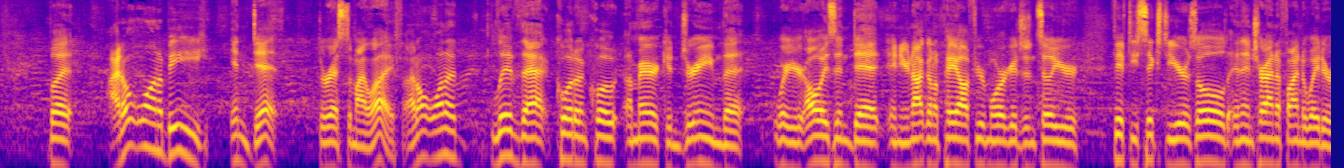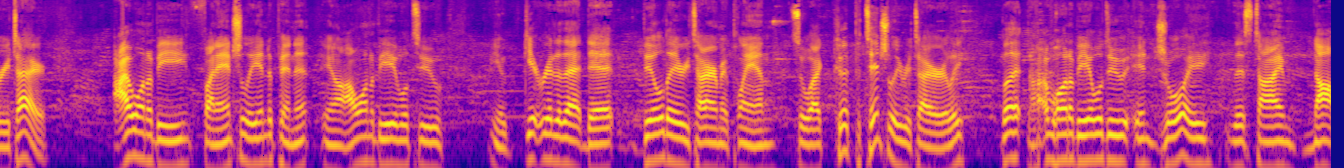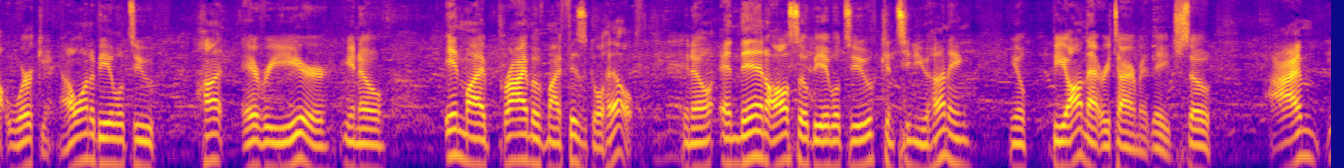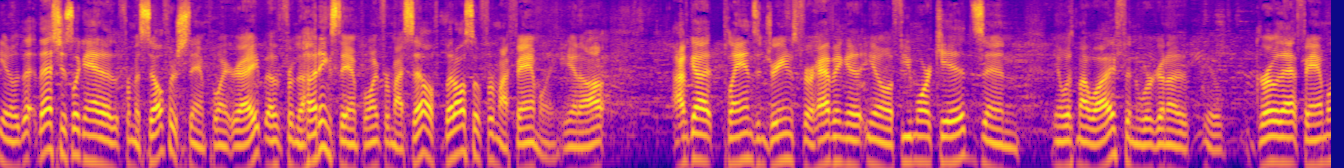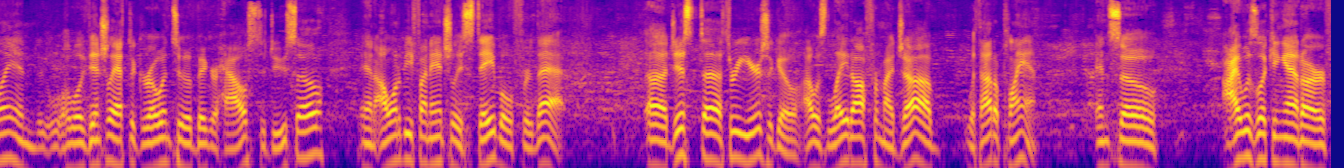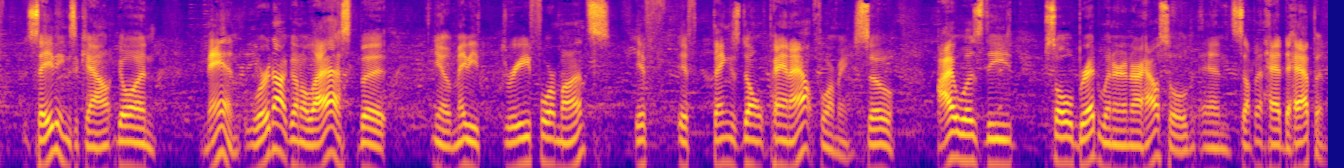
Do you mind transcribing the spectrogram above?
but I don't want to be in debt the rest of my life. I don't want to live that quote unquote American dream that where you're always in debt and you're not going to pay off your mortgage until you're 50, 60 years old and then trying to find a way to retire. I want to be financially independent. You know, I want to be able to you know, get rid of that debt, build a retirement plan so I could potentially retire early, but I want to be able to enjoy this time not working. I want to be able to hunt every year, you know, in my prime of my physical health, you know, and then also be able to continue hunting, you know, beyond that retirement age. So I'm, you know, that, that's just looking at it from a selfish standpoint, right? Uh, from the hunting standpoint for myself, but also for my family, you know. I've got plans and dreams for having a you know a few more kids and you know with my wife, and we're gonna you know grow that family, and we'll eventually have to grow into a bigger house to do so. And I want to be financially stable for that. Uh, just uh, three years ago, I was laid off from my job without a plan, and so I was looking at our savings account, going, "Man, we're not going to last, but you know maybe three, four months if if things don't pan out for me." So I was the sole breadwinner in our household, and something had to happen.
